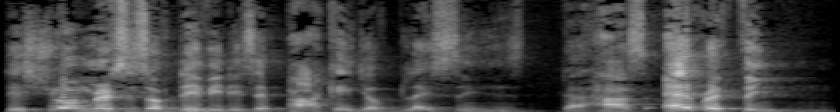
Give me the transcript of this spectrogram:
The sure mercies of David is a package of blessings that has everything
